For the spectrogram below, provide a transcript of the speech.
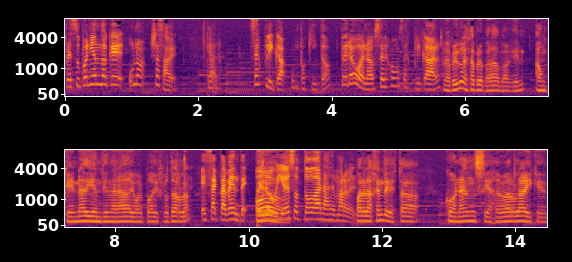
presuponiendo que uno ya sabe. Claro. Se explica un poquito, pero bueno, se los vamos a explicar. La película está preparada para que, aunque nadie entienda nada, igual pueda disfrutarla. Exactamente, Pero- obvio, eso todas las de Marvel. Para la gente que está con ansias de verla y que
